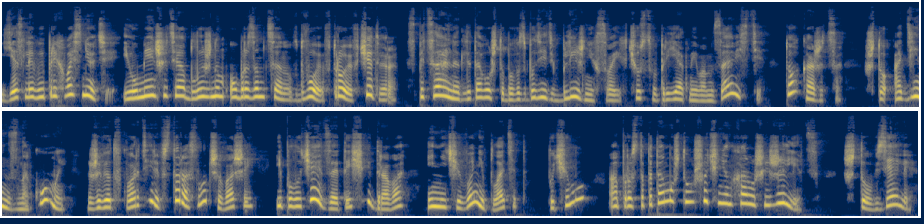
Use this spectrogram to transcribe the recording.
Если вы прихвастнете и уменьшите облыжным образом цену вдвое, втрое, вчетверо, специально для того, чтобы возбудить в ближних своих чувства приятной вам зависти, то окажется, что один знакомый живет в квартире в сто раз лучше вашей и получает за это еще и дрова, и ничего не платит. Почему? А просто потому, что уж очень он хороший жилец. Что взяли?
